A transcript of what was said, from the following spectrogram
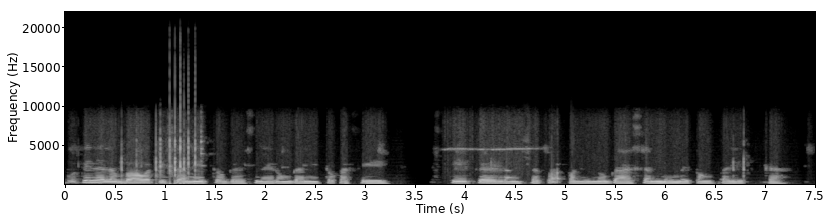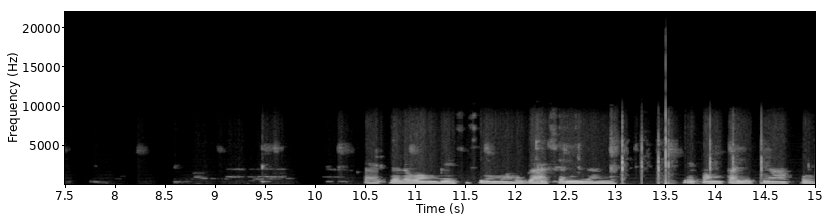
Buti na lang bawat isa nito guys, mayroong ganito kasi sticker lang siya. Pa- Pag hinugasan mo, may pangpalit ka. Kahit dalawang beses mo mahugasan lang, may pangpalit na ako.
